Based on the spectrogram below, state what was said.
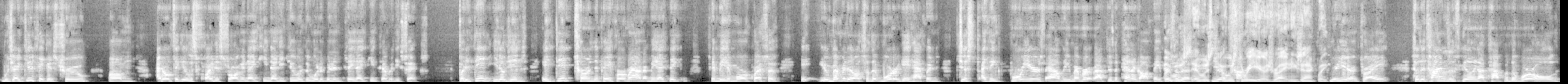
which I do think is true. Um, I don't think it was quite as strong in 1992 as it would have been in, say, 1976. But it did, you know, James, it did turn the paper around. I mean, I think it made it more aggressive. It, you remember that also that Watergate happened just, I think, four years. Al, do you remember after the Pentagon papers? It So was the it was it was three years, right? Exactly. three years, right? So the Times was Right. feeling on top of the world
